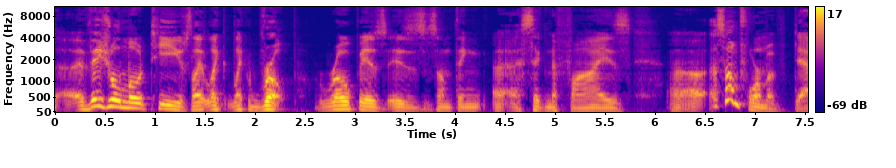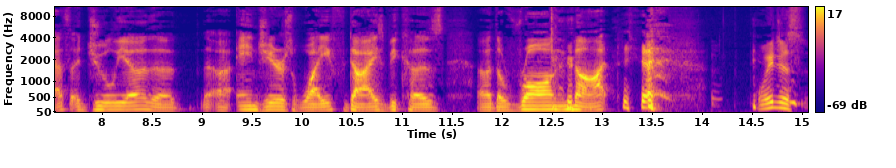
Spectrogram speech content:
uh, visual motifs like like like rope. Rope is is something uh, signifies uh, some form of death. Uh, Julia, the uh, Angier's wife, dies because uh, the wrong knot. we just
